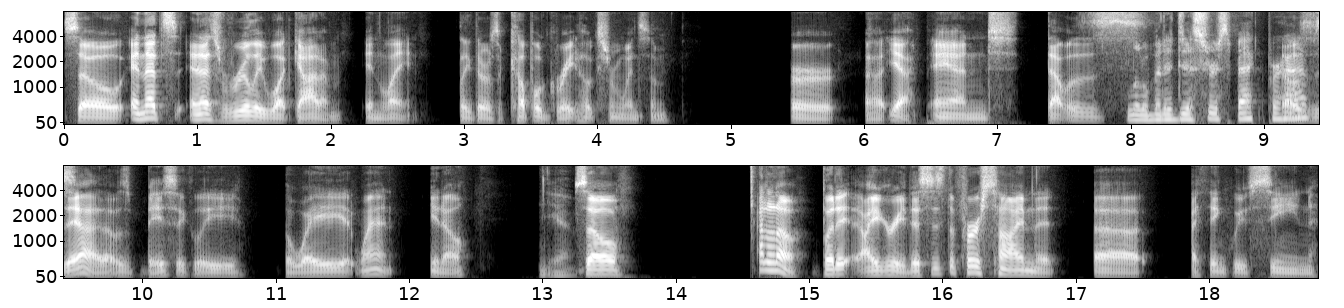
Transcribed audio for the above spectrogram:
So and that's and that's really what got him in lane. Like there was a couple great hooks from Winsome, or uh, yeah, and that was a little bit of disrespect, that perhaps. was, yeah, that was basically the way it went. You know, yeah. so I don't know, but it, I agree. This is the first time that uh, I think we've seen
